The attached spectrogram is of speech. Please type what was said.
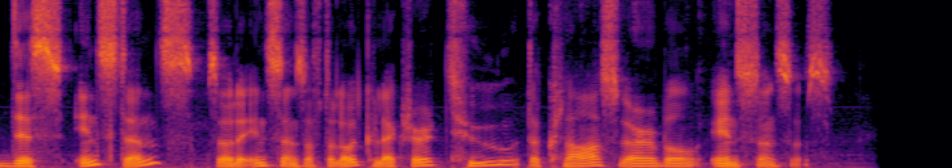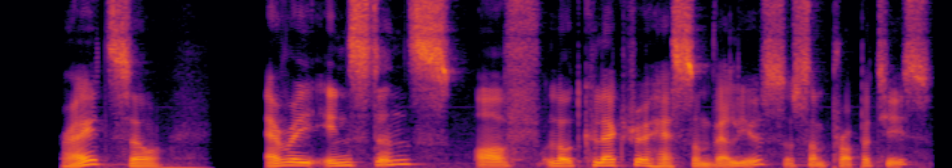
this instance, so the instance of the load collector, to the class variable instances. Right? So every instance of load collector has some values or some properties.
